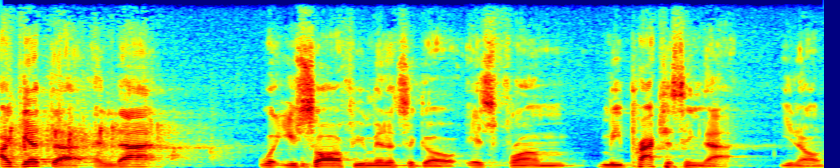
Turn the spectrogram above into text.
I get that, and that what you saw a few minutes ago is from me practicing that. You know,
